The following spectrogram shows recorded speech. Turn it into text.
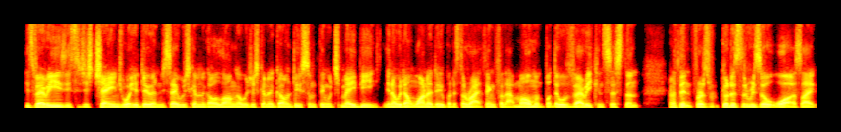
it's very easy to just change what you're doing and say we're just going to go along or we're just going to go and do something which maybe you know we don't want to do but it's the right thing for that moment. But they were very consistent. And i think for as good as the result was like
